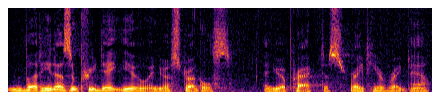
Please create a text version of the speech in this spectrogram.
But he doesn't predate you and your struggles and your practice right here, right now.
